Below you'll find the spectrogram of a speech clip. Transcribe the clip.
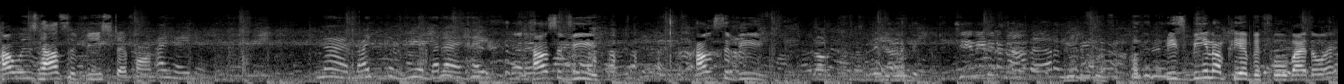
How is House of V, Stefan? I hate it. No, I like the view, but I hate How's the view? How's the view? He's been up here before, by the way.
